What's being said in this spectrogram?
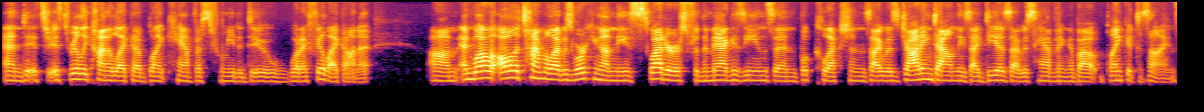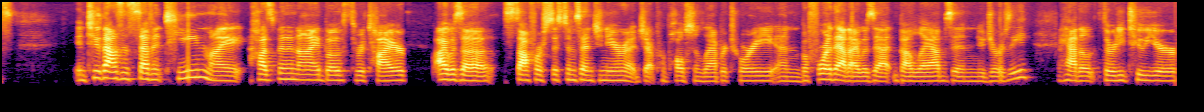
And it's, it's really kind of like a blank canvas for me to do what I feel like on it. Um, and while all the time while I was working on these sweaters for the magazines and book collections, I was jotting down these ideas I was having about blanket designs. In 2017, my husband and I both retired. I was a software systems engineer at Jet Propulsion Laboratory. And before that, I was at Bell Labs in New Jersey. I had a 32 year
